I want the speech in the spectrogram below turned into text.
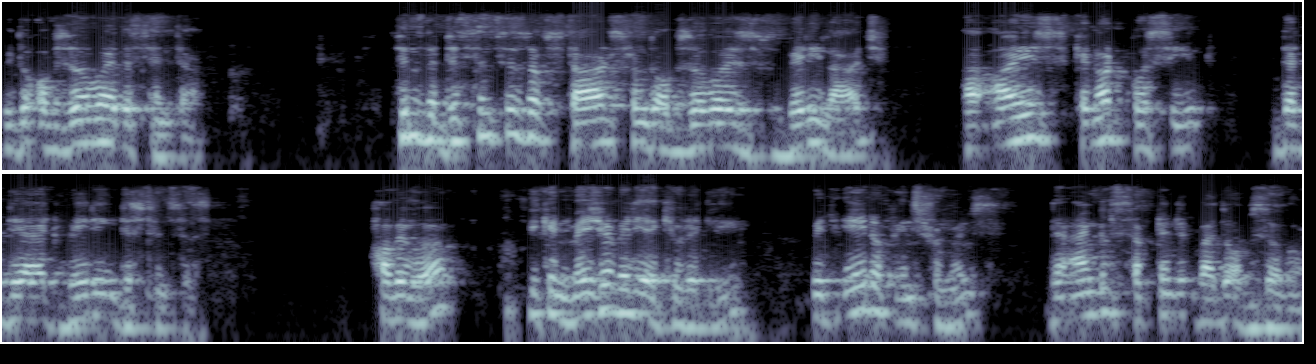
with the observer at the center. Since the distances of stars from the observer is very large, our eyes cannot perceive that they are at varying distances. However, we can measure very accurately with aid of instruments the angle subtended by the observer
